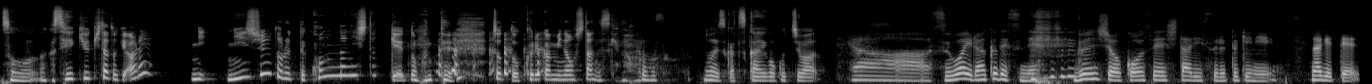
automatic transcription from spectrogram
そうなんか請求来た時あれ？に20ドルってこんなにしたっけ？と思って ちょっとくれか見直したんですけど。そうそう。どうですか？使い心地は？いやーすごい楽ですね。文章を構成したりするときに投げて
